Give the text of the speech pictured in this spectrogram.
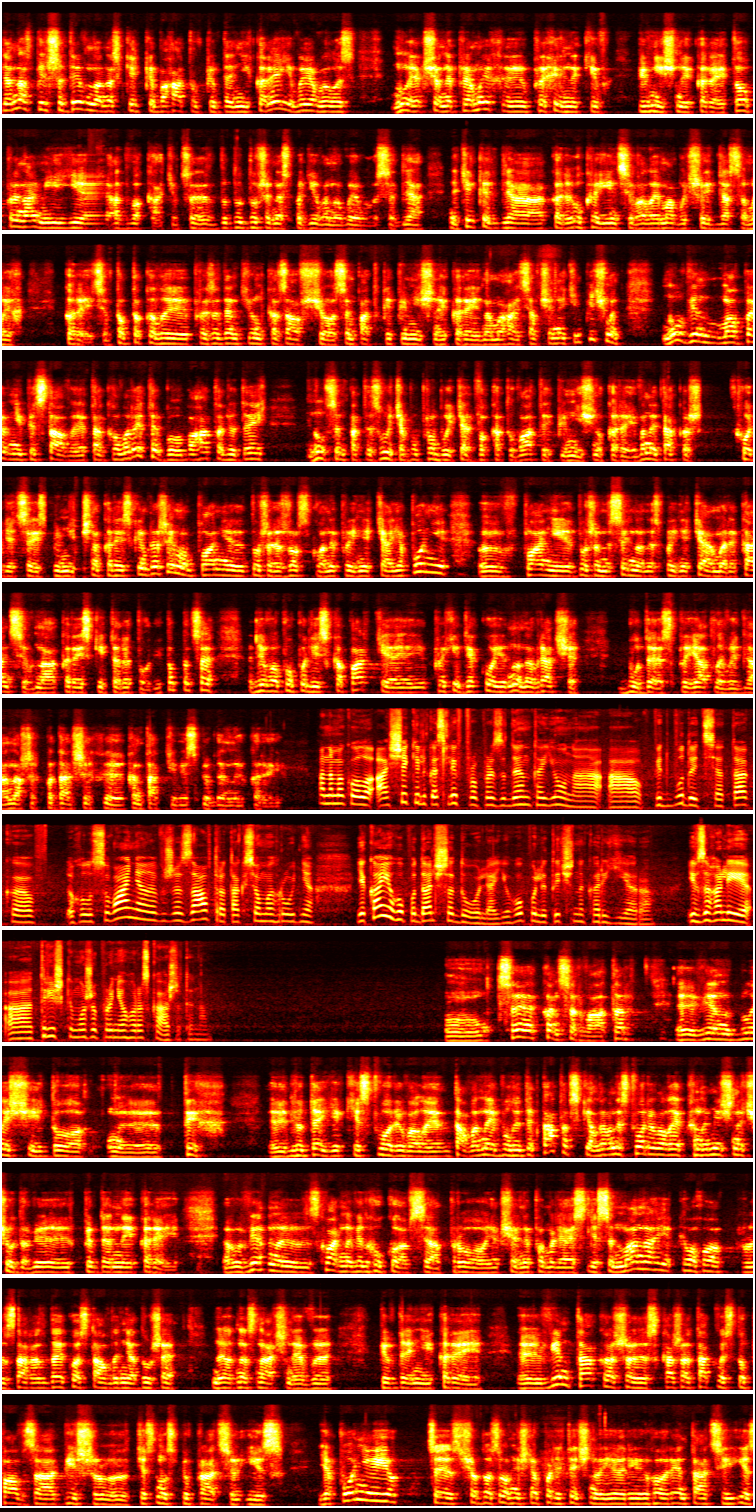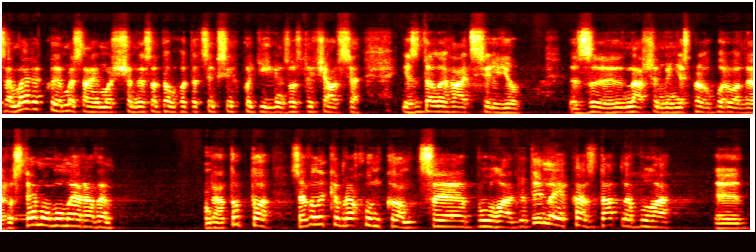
для нас більше дивно, наскільки багато в південній Кореї виявилось, ну якщо не прямих е, прихильників. Північної Кореї, то принаймні є адвокатів. Це дуже несподівано виявилося для не тільки для українців, але мабуть, що й для самих корейців. Тобто, коли президент Юн казав, що симпатики Північної Кореї намагаються вчинити імпічмент, ну він мав певні підстави так говорити, бо багато людей ну симпатизують або пробують адвокатувати Північну Корею. Вони також сходяться із північно-корейським режимом в плані дуже жорсткого неприйняття Японії, е, в плані дуже несильного несприйняття американців на корейській території. Тобто, це лівопопулістська партія, прихід якої ну навряд чи буде сприятливий для наших подальших е, контактів із південною Кореєю. Пане Миколо, а ще кілька слів про президента Юна. А відбудеться так е, голосування вже завтра, так 7 грудня. Яка його подальша доля, його політична кар'єра? І, взагалі, е, трішки може про нього розкажете нам. Це консерватор. Е, Він ближчий до е, тих людей, які створювали. Да, вони були диктаторські, але вони створювали економічне чудо в Південної Кореї. Він схвально відгукувався про, якщо я не помиляюсь, Лісенмана, якого зараз до якого ставлення дуже неоднозначне в Південній Кореї. Е, Він також, е, скажімо так, виступав за більш е, тісну співпрацю із Японією. Це щодо зовнішньополітичної орієнтації із Америкою. Ми знаємо, що незадовго до цих всіх подій він зустрічався із делегацією з нашим міністром оборони Рустемом Умеровим. Тобто, за великим рахунком, це була людина, яка здатна була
